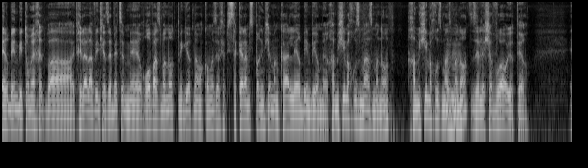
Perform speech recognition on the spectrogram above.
Airbnb תומכת ב... התחילה להבין שזה בעצם אה, רוב ההזמנות מגיעות מהמקום הזה עכשיו תסתכל על המספרים שמנכ"ל Airbnb אומר 50% מההזמנות 50% מההזמנות זה לשבוע או יותר. 20%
